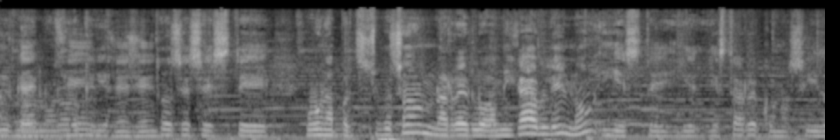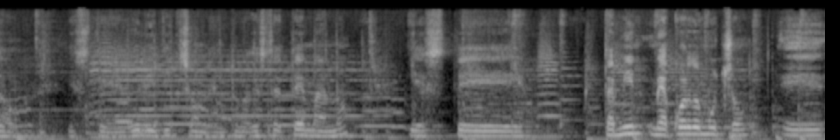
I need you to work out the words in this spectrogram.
decir, no, lo quería. sí, sí. Entonces, este, hubo una participación, un arreglo amigable, ¿no? Y este, y, y está reconocido este Willie Dixon dentro de este tema, ¿no? Y este, también me acuerdo mucho, eh,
